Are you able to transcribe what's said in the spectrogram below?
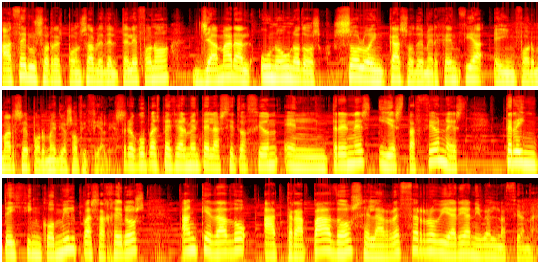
hacer uso responsable del teléfono, llamar al 112 solo en caso de emergencia e informarse por medios oficiales. Preocupa especialmente la situación en trenes y estaciones. 35.000 pasajeros han quedado atrapados en la red ferroviaria a nivel nacional.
